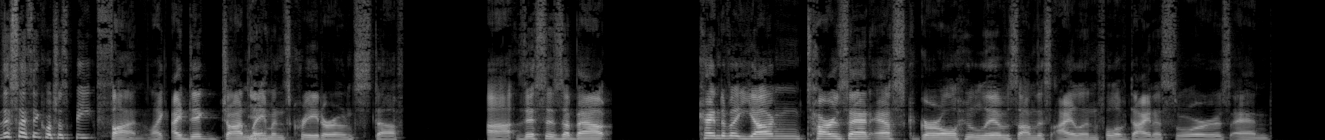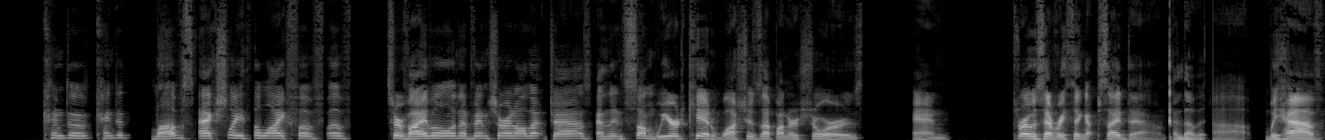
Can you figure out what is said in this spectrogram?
this I think will just be fun. Like I dig John Yeah. Layman's creator-owned stuff. Uh, this is about kind of a young Tarzan-esque girl who lives on this island full of dinosaurs and kind of kind of loves actually the life of of survival and adventure and all that jazz. And then some weird kid washes up on her shores and throws everything upside down. I love it. Uh, we have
